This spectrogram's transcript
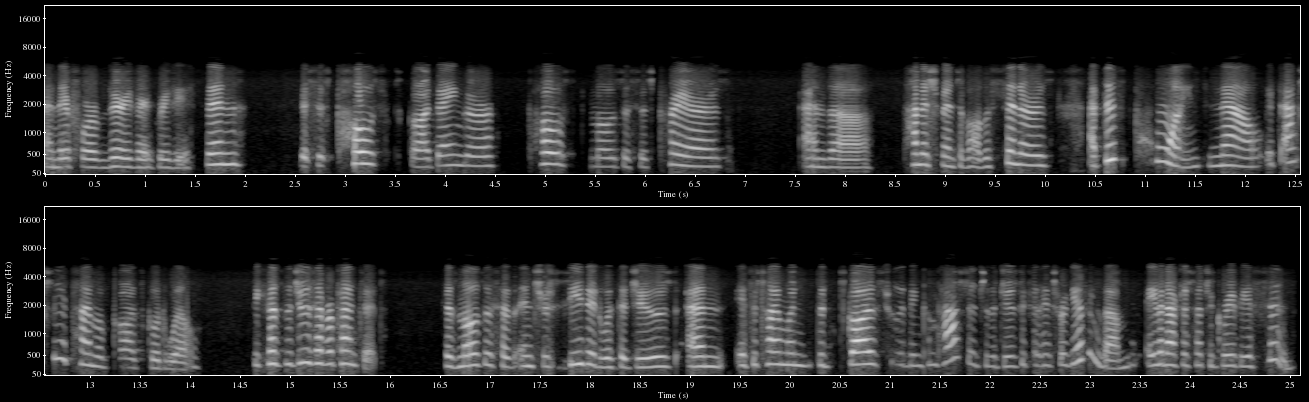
and therefore a very, very grievous sin. This is post God's anger, post Moses' prayers, and the punishment of all the sinners. At this point, now, it's actually a time of God's goodwill because the Jews have repented. Because Moses has interceded with the Jews, and it's a time when the, God is truly being compassionate to the Jews because He's forgiving them, even after such a grievous sin.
